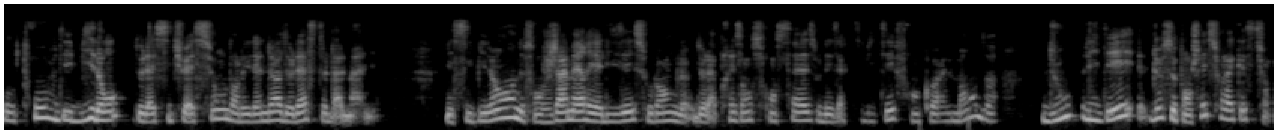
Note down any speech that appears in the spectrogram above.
on trouve des bilans de la situation dans les Länder de l'Est de l'Allemagne. Mais ces bilans ne sont jamais réalisés sous l'angle de la présence française ou des activités franco-allemandes, d'où l'idée de se pencher sur la question.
